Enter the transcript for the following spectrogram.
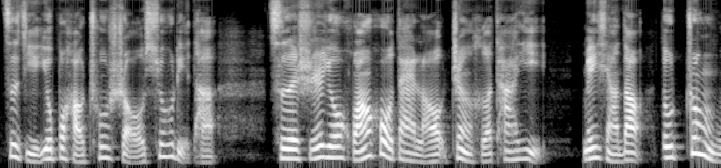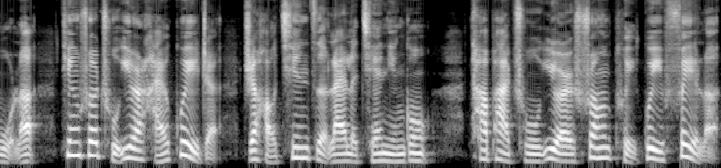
自己又不好出手修理他，此时由皇后代劳，正合他意。没想到都中午了，听说楚玉儿还跪着，只好亲自来了乾宁宫。他怕楚玉儿双腿跪废了，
